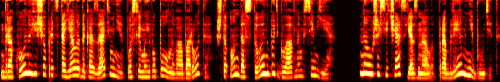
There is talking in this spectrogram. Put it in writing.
Дракону еще предстояло доказать мне после моего полного оборота, что он достоин быть главным в семье. Но уже сейчас я знала, проблем не будет.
